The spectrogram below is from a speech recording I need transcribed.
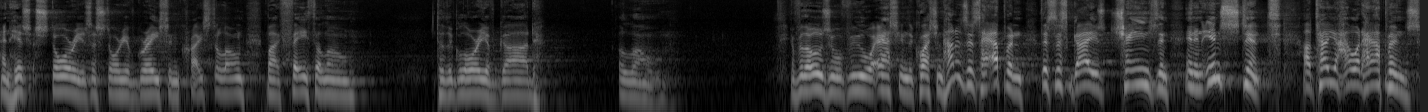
And his story is a story of grace in Christ alone, by faith alone to the glory of God alone. And for those of you who are asking the question, how does this happen? This, this guy is changed in, in an instant. I'll tell you how it happens.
